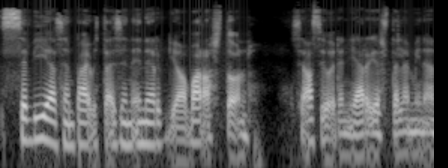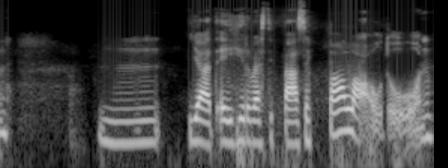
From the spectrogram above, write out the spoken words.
se vie sen päivittäisen energiavaraston, se asioiden järjesteleminen. Mm, ja että ei hirveästi pääse palautuun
